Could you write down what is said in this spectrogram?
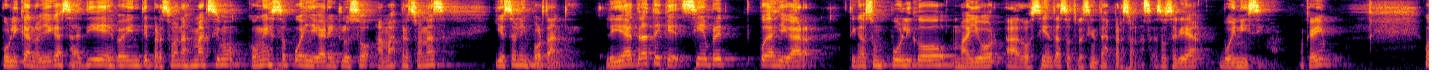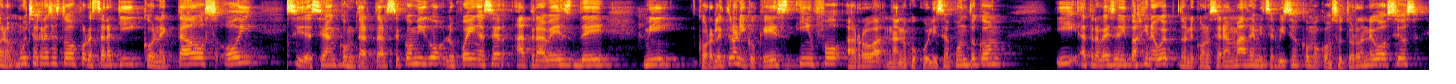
publicando llegas a 10, 20 personas máximo, con esto puedes llegar incluso a más personas y eso es lo importante. La idea trata de que siempre puedas llegar, tengas un público mayor a 200 o 300 personas. Eso sería buenísimo, ¿ok? Bueno, muchas gracias a todos por estar aquí conectados hoy. Si desean contactarse conmigo, lo pueden hacer a través de mi correo electrónico que es info.nanocuculiza.com y a través de mi página web donde conocerán más de mis servicios como consultor de negocios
